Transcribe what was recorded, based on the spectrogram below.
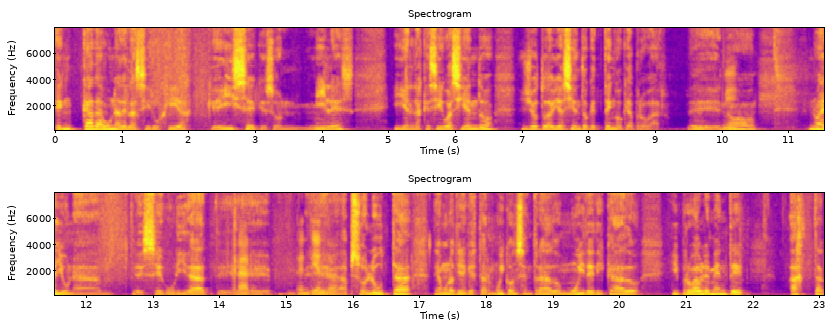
en cada una de las cirugías que hice, que son miles, y en las que sigo haciendo, yo todavía siento que tengo que aprobar. Eh, no, no hay una... eh, seguridad Claro, eh, te entiendo. eh, absoluta. Digamos, uno tiene que estar muy concentrado, muy dedicado y probablemente hasta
